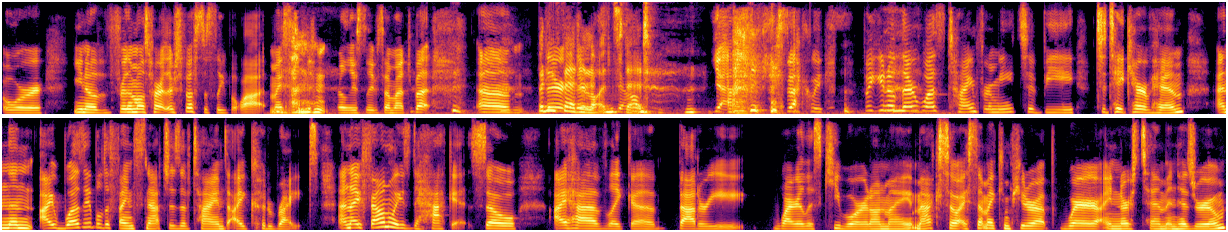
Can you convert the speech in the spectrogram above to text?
or you know, for the most part, they're supposed to sleep a lot. My son didn't really sleep so much, but um, but he fed a lot instead. yeah, exactly. But you know, there was time for me to be to take care of him, and then I was able to find snatches of time that I could write, and I found ways to hack it. So I have like a battery wireless keyboard on my Mac. So I set my computer up where I nursed him in his room,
